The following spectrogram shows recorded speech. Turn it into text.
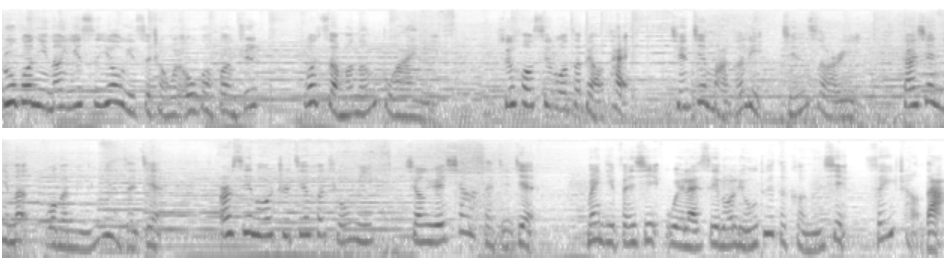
如果你能一次又一次成为欧冠冠军，我怎么能不爱你？”随后，C 罗则表态：“前进马德里，仅此而已。感谢你们，我们明年再见。”而 C 罗直接和球迷相约下赛季见。媒体分析，未来 C 罗留队的可能性非常大。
